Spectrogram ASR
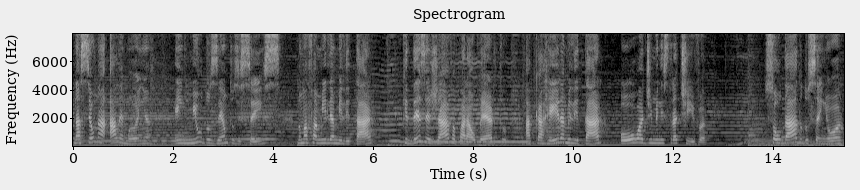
Nasceu na Alemanha em 1206, numa família militar que desejava para Alberto a carreira militar ou administrativa. Soldado do Senhor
